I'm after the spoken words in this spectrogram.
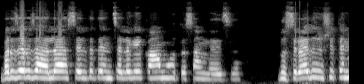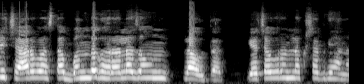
बरं जर झालं असेल तर त्यांचं लगे काम होतं सांगायचं. दुसऱ्या दिवशी त्यांनी चार वाजता बंद घराला जाऊन लावतात. याच्यावरून लक्षात घ्या ना.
